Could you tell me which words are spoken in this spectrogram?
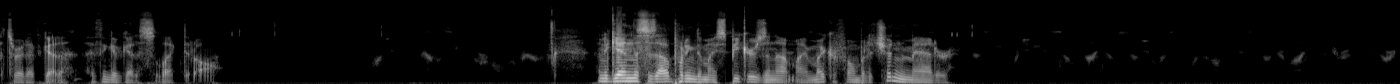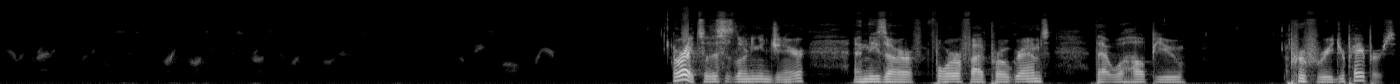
that's right. I've got to. I think I've got to select it all. And again, this is outputting to my speakers and not my microphone, but it shouldn't matter. All right, so this is Learning Engineer, and these are four or five programs that will help you proofread your papers.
